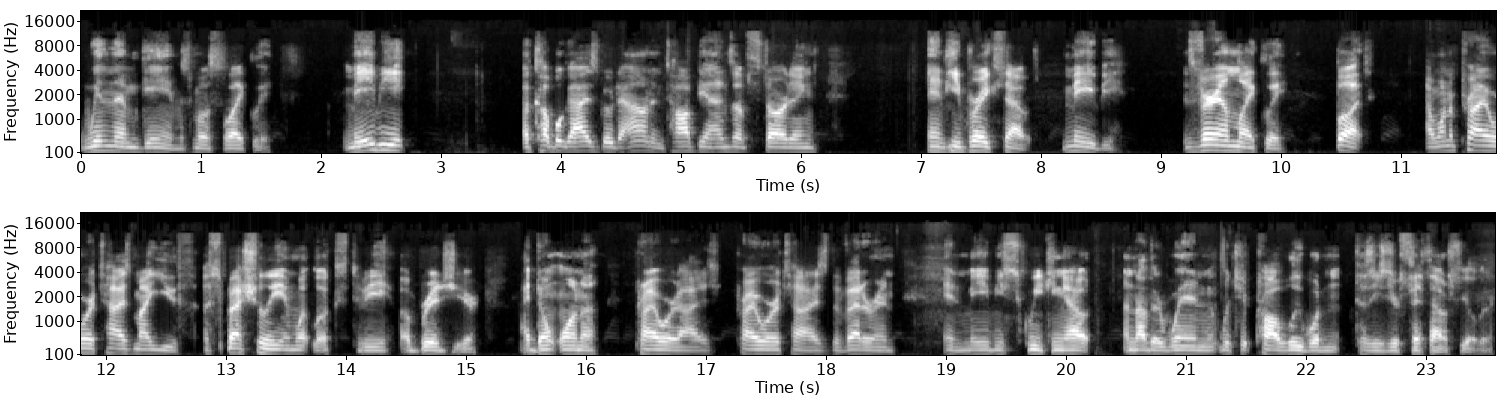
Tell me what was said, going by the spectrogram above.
win them games most likely. Maybe a couple guys go down and Tapia ends up starting and he breaks out. Maybe. It's very unlikely, but I want to prioritize my youth, especially in what looks to be a bridge year. I don't want to prioritize prioritize the veteran and maybe squeaking out another win, which it probably wouldn't because he's your fifth outfielder.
